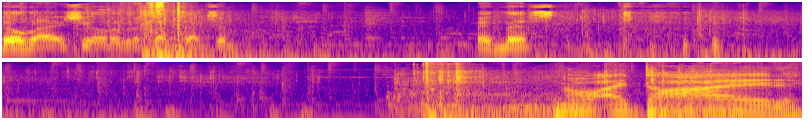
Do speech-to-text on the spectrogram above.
Yo, right shield, I'm gonna text him. It missed. No, I died.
